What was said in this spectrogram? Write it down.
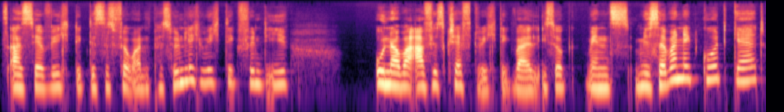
ist auch sehr wichtig. Das ist für einen persönlich wichtig, finde ich. Und aber auch fürs Geschäft wichtig, weil ich sage, wenn es mir selber nicht gut geht,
